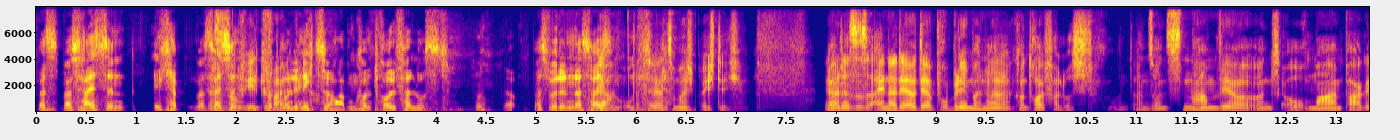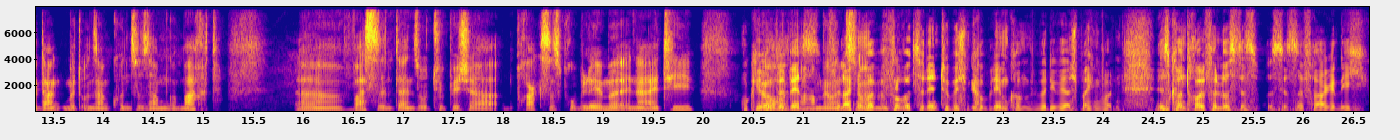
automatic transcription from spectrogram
Was, was heißt denn, ich habe, was das heißt denn, die Kontrolle Fall, nicht ja. zu haben? Hm? Kontrollverlust. Ne? Ja. Was würde denn das heißen ja, im Umfeld? Das wäre zum Beispiel richtig. Ja, das ist einer der, der Probleme, ne? Kontrollverlust. Und ansonsten haben wir uns auch mal ein paar Gedanken mit unseren Kunden zusammen gemacht. Äh, was sind denn so typische Praxisprobleme in der IT? Okay, ja, und wenn wir jetzt wir vielleicht nochmal, äh, bevor wir zu den typischen ja. Problemen kommen, über die wir ja sprechen wollten, ist Kontrollverlust, das ist jetzt eine Frage, die ich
